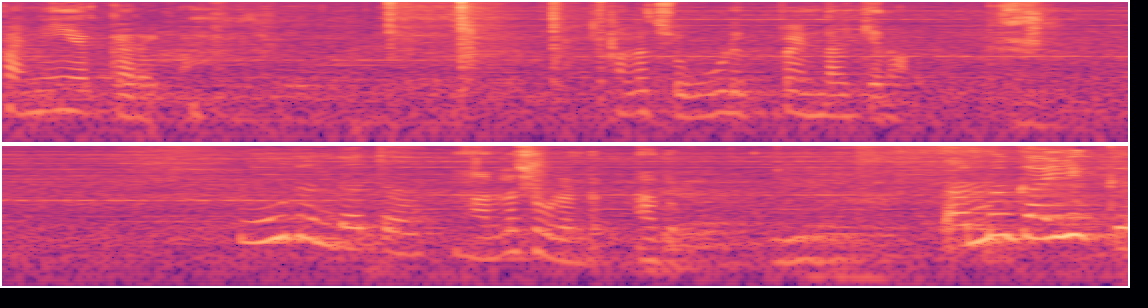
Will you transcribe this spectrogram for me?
പനീർ കറി. നല്ല ചൂട് ഇപ്പം ഉണ്ടാക്കിയതാണ് നല്ല ചൂടുണ്ട് അതും. അമ്പടി കൈക്ക്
